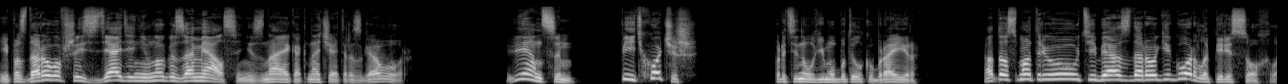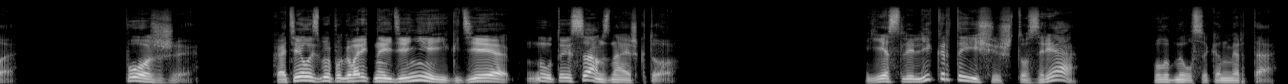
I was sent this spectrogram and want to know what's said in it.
и, поздоровавшись с дядей, немного замялся, не зная, как начать разговор. «Венцем, пить хочешь?» — протянул ему бутылку Браир. «А то, смотрю, у тебя с дороги горло пересохло». «Позже. Хотелось бы поговорить наедине и где, ну, ты сам знаешь кто». «Если ликар ты ищешь, то зря», — улыбнулся Конмерта.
